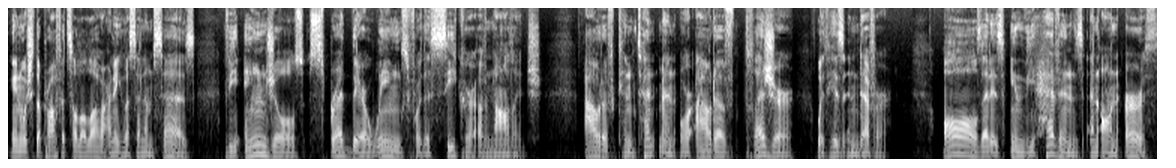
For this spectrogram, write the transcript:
in which the Prophet ﷺ says, The angels spread their wings for the seeker of knowledge, out of contentment or out of pleasure with his endeavor. All that is in the heavens and on earth,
